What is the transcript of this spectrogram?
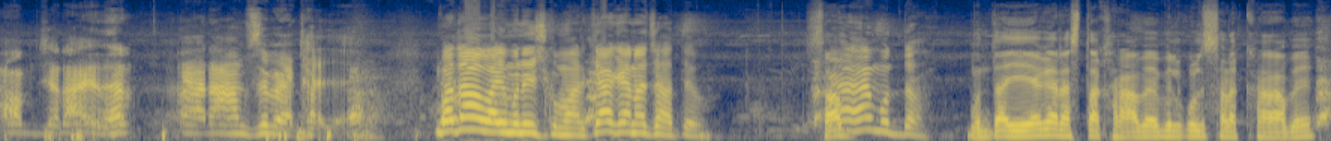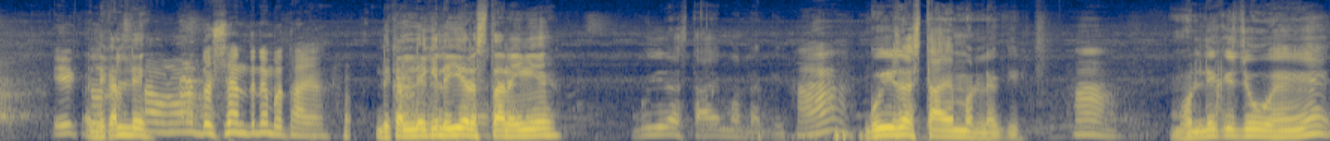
अब जरा इधर आराम से बैठा जाए। बताओ भाई मनीष कुमार क्या कहना चाहते हो? सब है मुद्दा? मुद्दा ये है कि रास्ता खराब है बिल्कुल सड़क खराब है एक तो निकलने उन्होंने दुष्यंत ने बताया। निकलने के लिए रास्ता नहीं है। गुई रास्ता है मोहल्ले की। हाँ? गुई रास्ता है मोहल्ले की। हाँ। मोहल्ले के जो हैं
